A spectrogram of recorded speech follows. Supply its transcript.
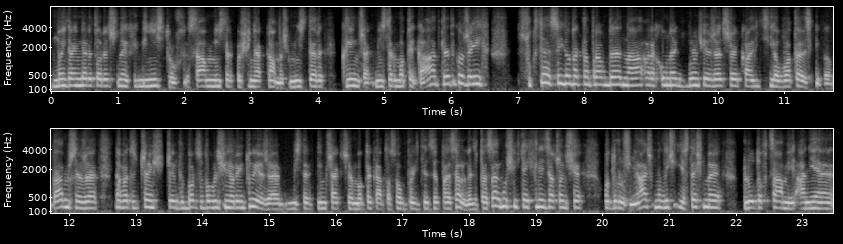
moim zdaniem merytorycznych ministrów. Sam minister Kosiniak-Kamysz, minister Klimczak, minister Motyka, tylko że ich sukcesy idą tak naprawdę na rachunek w gruncie rzeczy koalicji obywatelskiej, prawda? Myślę, że nawet część wyborców w ogóle się nie orientuje, że minister Klimczak czy Motyka to są politycy PSL-u, więc PSL musi w tej chwili zacząć się odróżniać, mówić jesteśmy ludowcami, a nie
